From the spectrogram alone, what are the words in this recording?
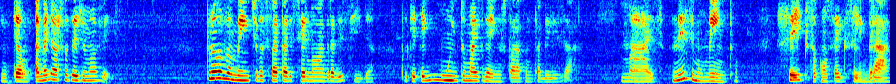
Então, é melhor fazer de uma vez. Provavelmente você vai parecer mal agradecida, porque tem muito mais ganhos para contabilizar. Mas, nesse momento, sei que só consegue se lembrar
